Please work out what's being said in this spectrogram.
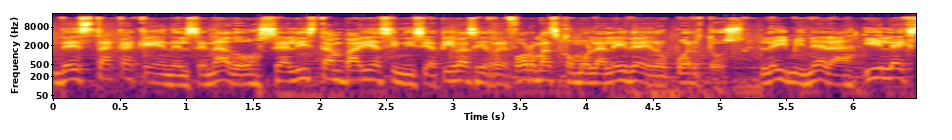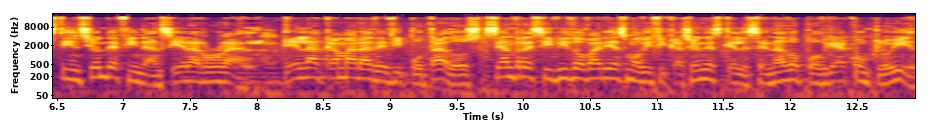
Destaca que en el Senado se alistan varias iniciativas y reformas como la ley de aeropuertos, ley minera y la extinción de financiera rural. En la Cámara de Diputados se han recibido varias modificaciones que el Senado podría concluir,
